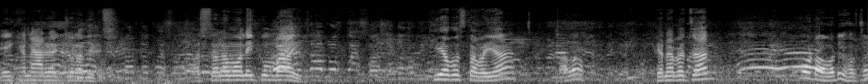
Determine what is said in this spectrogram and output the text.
এইখানে আরও এক জোড়া দেখছি। আসসালামু আলাইকুম ভাই। কি অবস্থা ভাইয়া? ভালো। কেনা বেচার? মোটামুটি হচ্ছে।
